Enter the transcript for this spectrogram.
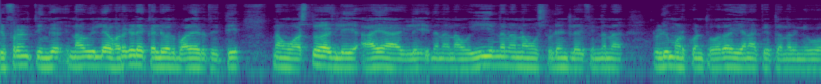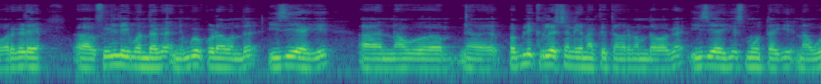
ಡಿಫ್ರೆಂಟ್ ಥಿಂಗ್ ನಾವು ಇಲ್ಲೇ ಹೊರಗಡೆ ಕಲಿಯೋದು ಭಾಳ ಇರ್ತೈತಿ. ನಾವು ವಸ್ತು ಆಗಲಿ, ಆಯ ಆಗಲಿ, ಇದನ್ನು ನಾವು ಈಗಿಂದ ನಾವು ಸ್ಟೂಡೆಂಟ್ ಲೈಫಿಂದನ ರೂಢಿ ಮಾಡ್ಕೊಂತ ಹೋದಾಗ ಏನಾಗ್ತೈತೆ ಅಂದರೆ ನೀವು ಹೊರಗಡೆ ಫೀಲ್ಡಿಗೆ ಬಂದಾಗ ನಿಮಗೂ ಕೂಡ ಒಂದು ಈಸಿಯಾಗಿ ನಾವು ಪಬ್ಲಿಕ್ ರಿಲೇಷನ್ ಏನಾಗ್ತೈತೆ ಅಂದ್ರೆ ನಮ್ದು ಅವಾಗ ಈಸಿಯಾಗಿ ಸ್ಮೂತಾಗಿ ನಾವು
